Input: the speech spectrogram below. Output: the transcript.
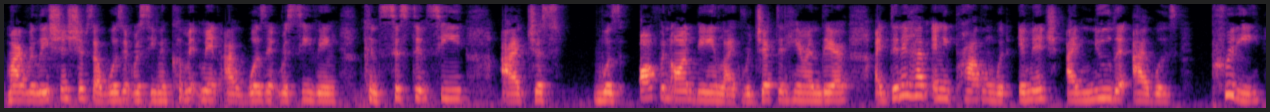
my relationships, I wasn't receiving commitment, I wasn't receiving consistency. I just was off and on being like rejected here and there. I didn't have any problem with image. I knew that I was pretty,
